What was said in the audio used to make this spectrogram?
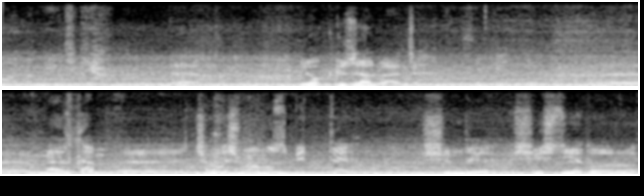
Burnum büyük çıkıyor. Evet. Yok güzel bence. Teşekkür ederim. Ee, Meltem e, çalışmamız bitti. Şimdi Şişli'ye doğru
